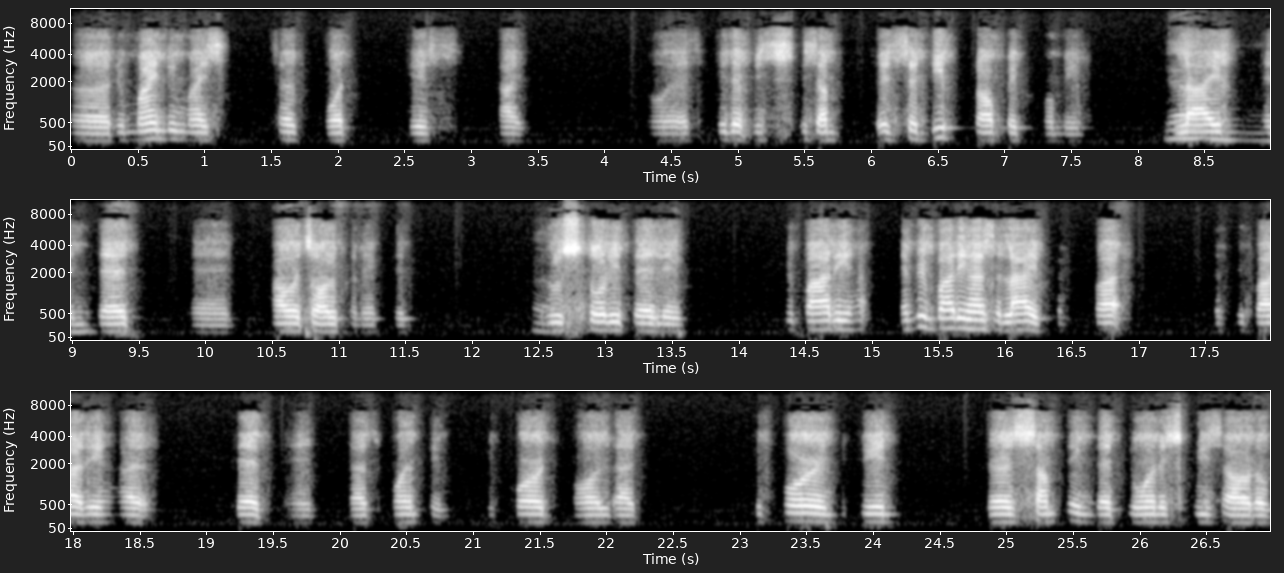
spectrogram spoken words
uh, reminding myself what is life. Know, it's, it's, it's a it's a deep topic for me, life and death, and how it's all connected through storytelling. Everybody, everybody has a life, but everybody has death, and that's one thing. Before all that, before in between, there's something that you want to squeeze out of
